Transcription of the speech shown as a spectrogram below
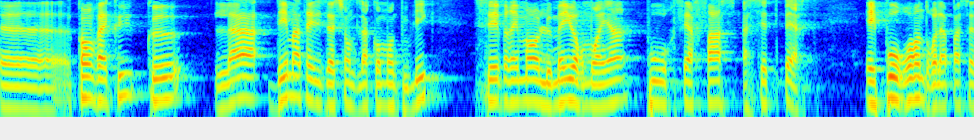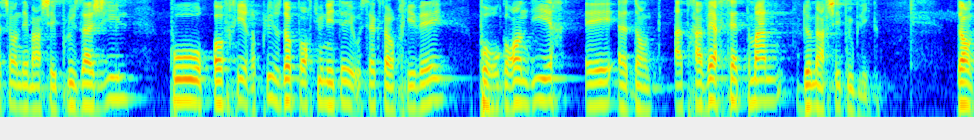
euh, convaincu que la dématérialisation de la commande publique, c'est vraiment le meilleur moyen pour faire face à cette perte et pour rendre la passation des marchés plus agile, pour offrir plus d'opportunités au secteur privé, pour grandir et donc à travers cette manne de marchés publics. Donc,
